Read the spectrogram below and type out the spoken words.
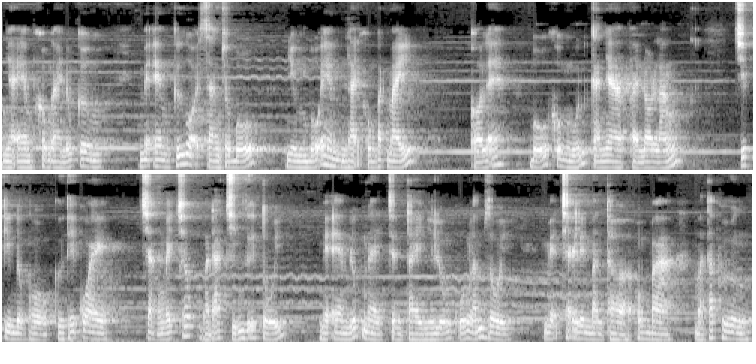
nhà em không ai nấu cơm. Mẹ em cứ gọi sang cho bố, nhưng bố em lại không bắt máy. Có lẽ bố không muốn cả nhà phải lo lắng. Chiếc kim đồng hồ cứ thế quay chẳng mấy chốc mà đã chín rưỡi tối. Mẹ em lúc này chân tay như luống cuống lắm rồi. Mẹ chạy lên bàn thờ ông bà mà thắp hương.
